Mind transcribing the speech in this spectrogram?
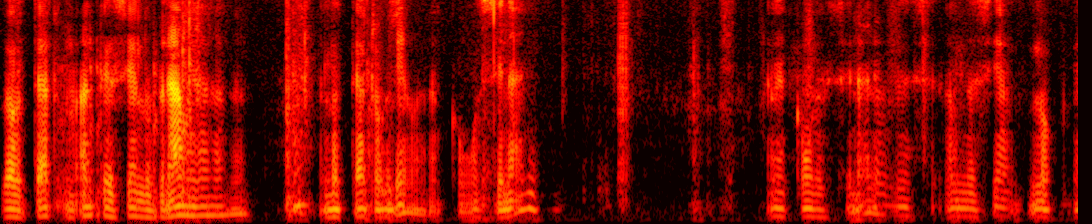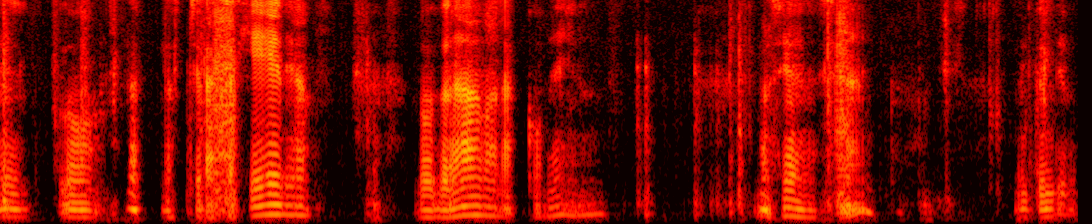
Los teatros, antes decían los dramas, los teatros griegos eran como escenarios. Eran como escenarios donde, donde hacían los, las, las tragedias los dramas, las comedias, hacía en escenario. ¿Entendieron?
